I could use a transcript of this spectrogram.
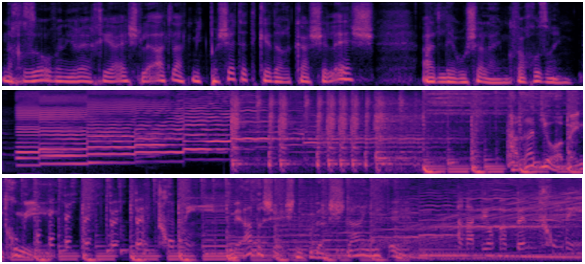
נחזור ונראה איך היא האש לאט לאט מתפשטת כדרכה של אש עד לירושלים. כבר חוזרים. הרדיו הבינתחומי, בינתחומי. 106.2 FM, הרדיו הבינתחומי.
